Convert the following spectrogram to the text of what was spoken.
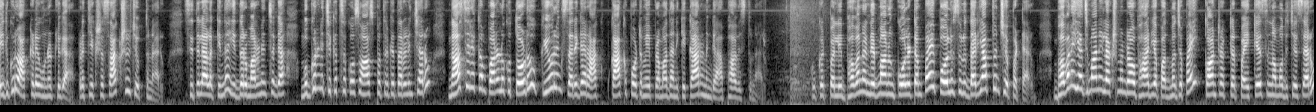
ఐదుగురు అక్కడే ఉన్నట్లుగా ప్రత్యక్ష సాక్షులు చెబుతున్నారు. శిథిలాల కింద ఇద్దరు మరణించగా ముగ్గురిని చికిత్స కోసం ఆసుపత్రికి తరలించారు. నాసిరకం పనులకు తోడు క్యూరింగ్ సరిగా రాక కాకపోవటమే ప్రమాదానికి కారణంగా భావిస్తున్నారు. కుకట్పల్లి భవన నిర్మాణం కోలటంపై పోలీసులు దర్యాప్తును చేపట్టారు. భవన యజమాని లక్ష్మణరావు భార్య పద్మజపై కాంట్రాక్టర్పై కేసులు నమోదు చేశారు.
